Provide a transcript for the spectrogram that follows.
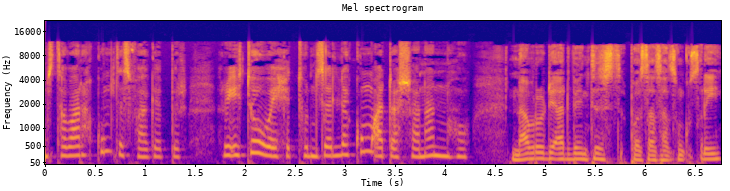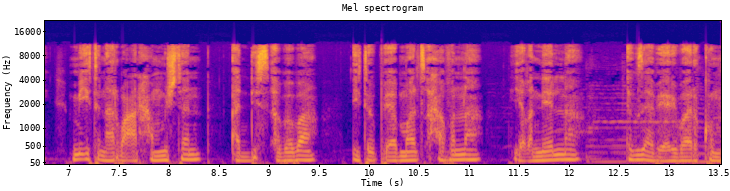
ምዝተባረክኩም ተስፋ ገብር ርእቶ ወይ ሕቱ ንዘለኩም ኣድራሻና ኣንሆ ናብ ሮዲ ኣድቨንቲስት ፖስታሳፅንቁፅሪ 145 ኣዲስ ኣበባ ኢትዮጵያ ብማል ፀሓፉና የቕነልና እግዚኣብሔር ይባርኩም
